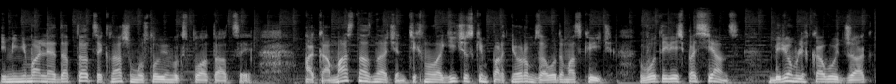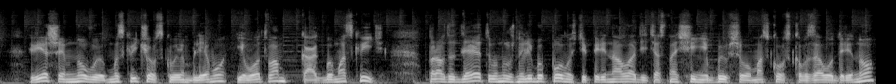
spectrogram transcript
и минимальной адаптацией к нашим условиям эксплуатации. А КАМАЗ назначен технологическим партнером завода «Москвич». Вот и весь пассианс. Берем легковой «Джак», вешаем новую москвичевскую эмблему, и вот вам как бы «Москвич». Правда, для этого нужно либо полностью переналадить оснащение бывшего московского завода «Рено»,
